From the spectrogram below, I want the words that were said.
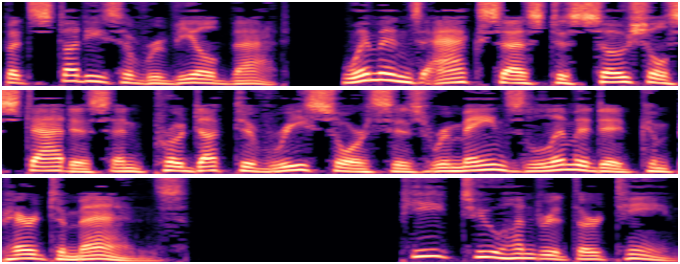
But studies have revealed that, "...women's access to social status and productive resources remains limited compared to men's." p. 213.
